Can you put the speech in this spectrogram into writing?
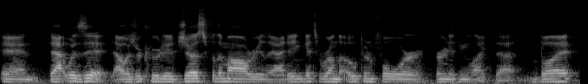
and that was it. I was recruited just for the mile relay. I didn't get to run the open four or anything like that, but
